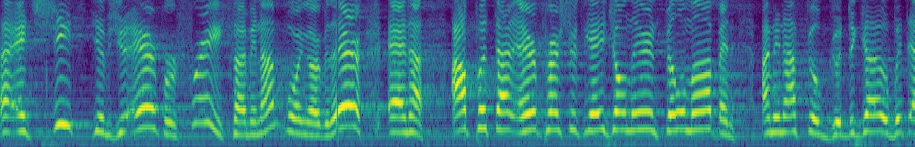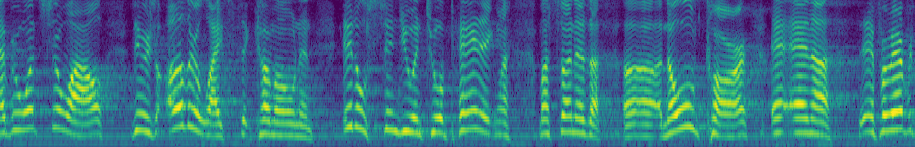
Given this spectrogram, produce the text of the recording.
uh, and Sheetz gives you air for free. So, I mean, I'm going over there and uh, I'll put that air pressure the gauge on there and fill them up. And I mean, I feel good to go. But every once in a while, there's other lights that come on and it'll send you into a panic. My, my son has a, uh, an old car and, and uh, from every,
